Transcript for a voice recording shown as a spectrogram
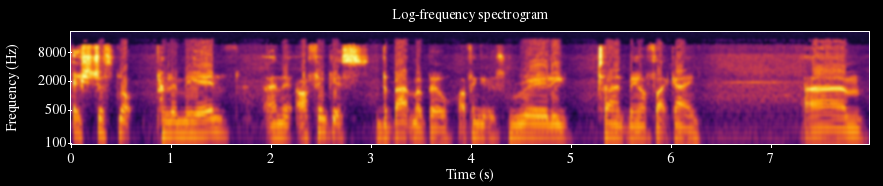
it's just not pulling me in. And it, I think it's the Batmobile. I think it's really turned me off that game. Um,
